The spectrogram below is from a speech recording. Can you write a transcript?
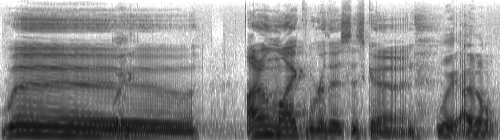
Whoa. I don't like where this is going. Wait, I don't.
